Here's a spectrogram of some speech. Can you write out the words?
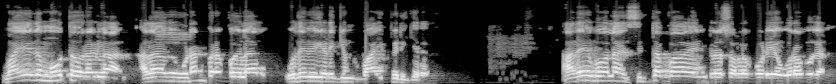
வயது மூத்தவர்களால் அதாவது உடன்பிறப்புகளால் உதவி கிடைக்கும் வாய்ப்பு இருக்கிறது. அதே போல சித்தப்பா என்று சொல்லக்கூடிய உறவுகள்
